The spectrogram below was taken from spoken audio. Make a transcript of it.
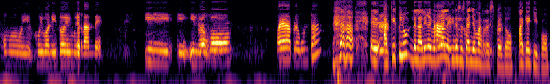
algo muy muy bonito y muy grande. Y, y, y luego, ¿cuál era la pregunta? Eh, ¿A qué club de la Liga Iberdrola ah, le tienes este año más respeto? ¿A qué equipo?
